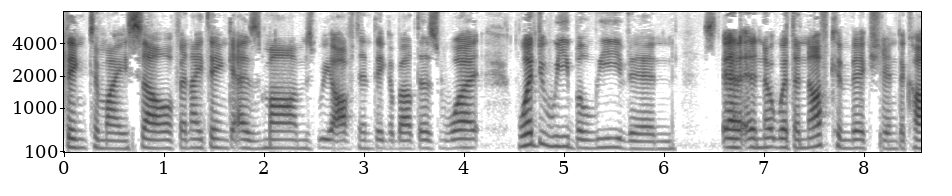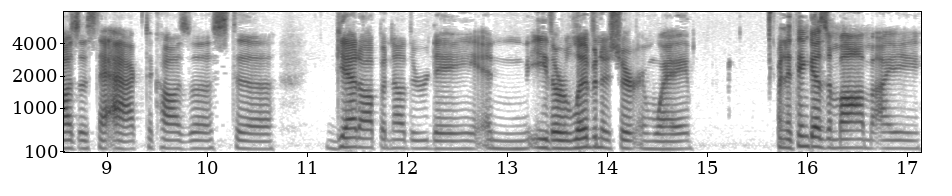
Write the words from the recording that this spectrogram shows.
think to myself and i think as moms we often think about this what what do we believe in and with enough conviction to cause us to act, to cause us to get up another day and either live in a certain way. And I think as a mom, I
